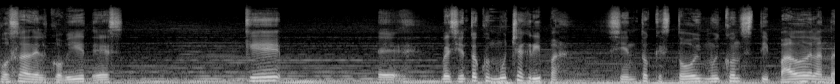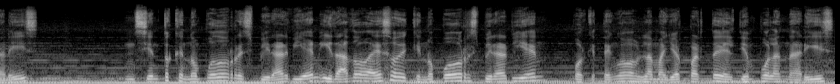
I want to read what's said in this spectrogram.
cosa del COVID es que eh, me siento con mucha gripa. Siento que estoy muy constipado de la nariz. Siento que no puedo respirar bien. Y dado a eso de que no puedo respirar bien, porque tengo la mayor parte del tiempo la nariz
